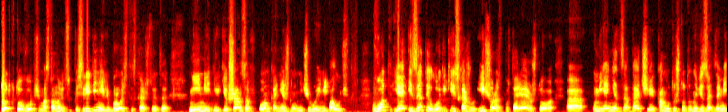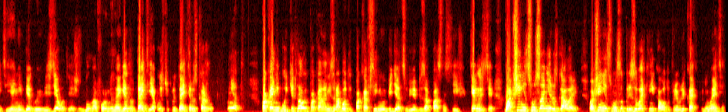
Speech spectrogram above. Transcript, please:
Тот, кто, в общем, остановится посередине или бросит и скажет, что это не имеет никаких шансов, он, конечно, ничего и не получит. Вот я из этой логики исхожу. И еще раз повторяю, что э, у меня нет задачи кому-то что-то навязать. Заметьте, я не бегаю везде. Вот я сейчас был на форуме на агентов. Дайте я выступлю, дайте расскажу. Нет. Пока не будет технологии, пока она не заработает, пока все не убедятся в ее безопасности и эффективности, вообще нет смысла о ней разговаривать. Вообще нет смысла призывать к ней кого-то привлекать. Понимаете?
